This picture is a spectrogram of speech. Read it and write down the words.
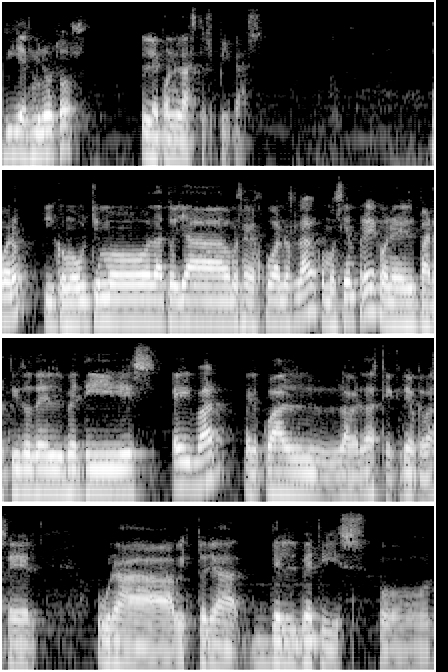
10 minutos, le pone las tres picas. Bueno, y como último dato ya vamos a jugárnosla, como siempre, con el partido del Betis Eibar, el cual la verdad es que creo que va a ser una victoria del Betis por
